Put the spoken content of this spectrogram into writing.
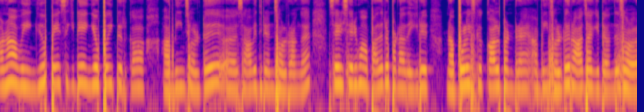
ஆனால் அவள் எங்கேயோ பேசிக்கிட்டே எங்கேயோ போயிட்டு இருக்கா. அப்படின்னு சொல்லிட்டு சாவித்திரின்னு சாவித்திரி வந்து சொல்கிறாங்க சரி சரிம்மா பதட்டப்படாத இரு. நான் போலீஸ்க்கு கால் பண்ணுறேன் அப்படின்னு சொல்லிட்டு ராஜா கிட்டே வந்து சொல்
